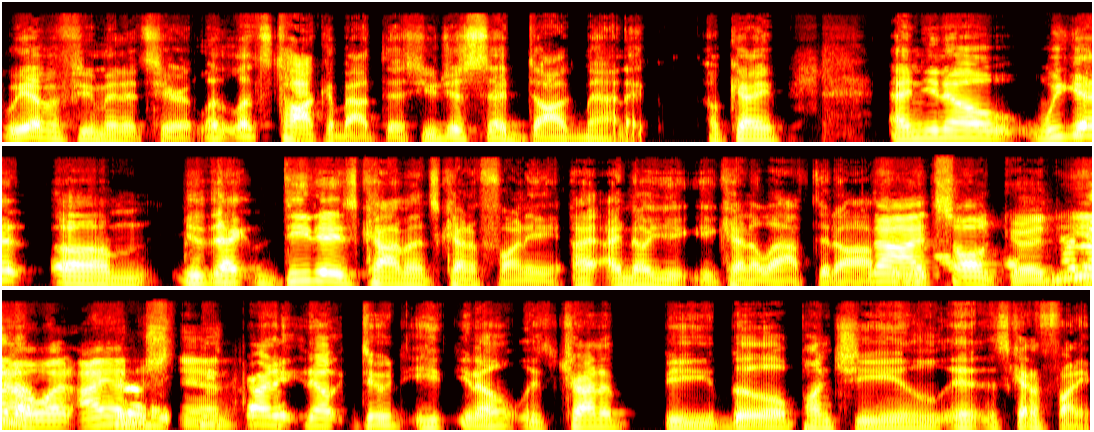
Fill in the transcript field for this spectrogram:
we have a few minutes here. Let, let's talk about this. You just said dogmatic, okay? And you know, we get um that D Day's comments kind of funny. I, I know you, you kind of laughed it off. No, it's all good. No, you no, know no. what? I understand. He's trying to, you know, dude, he, you know, he's trying to be a little punchy. It's kind of funny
